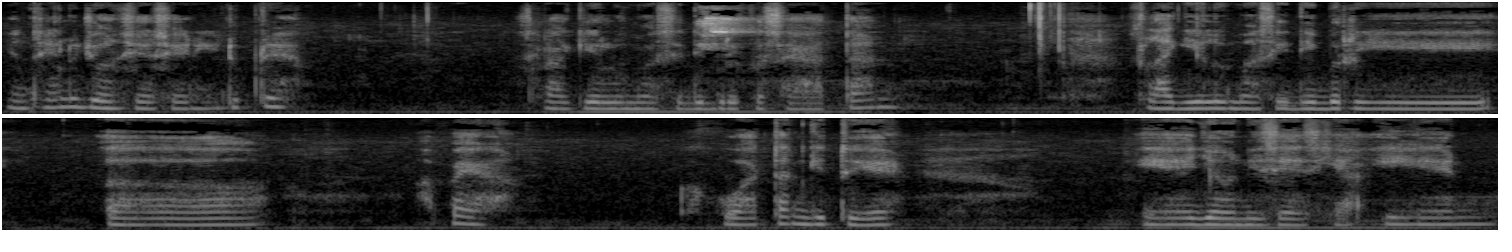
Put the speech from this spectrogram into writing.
Intinya lu jangan sia-siain hidup deh selagi lu masih diberi kesehatan selagi lu masih diberi uh, apa ya kekuatan gitu ya ya jangan disia-siain.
